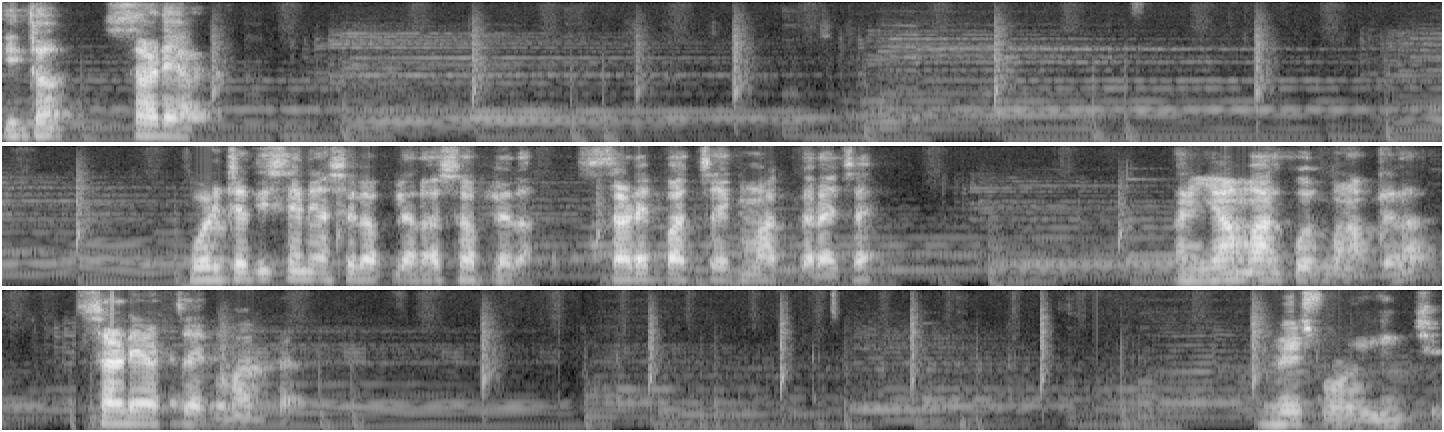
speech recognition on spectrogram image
इथं साडेआठ. वरच्या दिशेने असेल आपल्याला असं आपल्याला साडेपाचचा एक मार्क करायचा आहे. आणि या मार्कवर पण आपल्याला साडेआठचा एक मार्क करायचा रेस्ट ओढून घ्यायची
